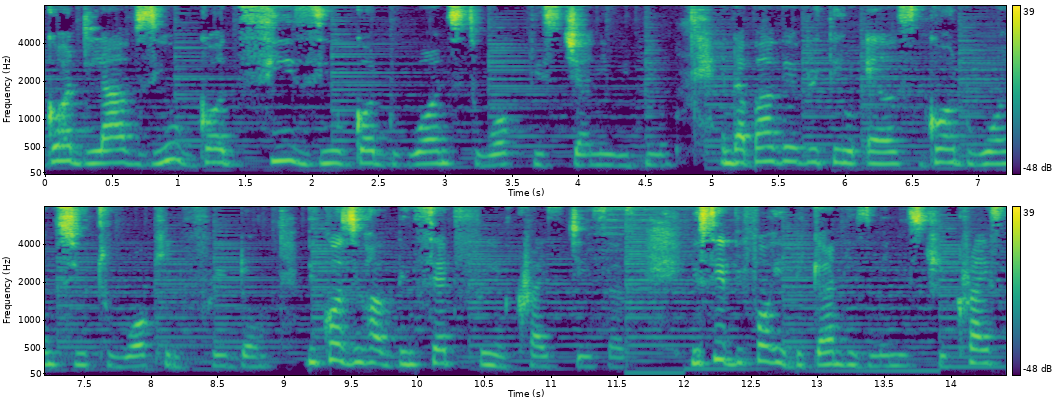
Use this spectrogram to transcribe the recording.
God loves you, God sees you, God wants to walk this journey with you. And above everything else, God wants you to walk in freedom because you have been set free in Christ Jesus. You see, before he began his ministry, Christ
